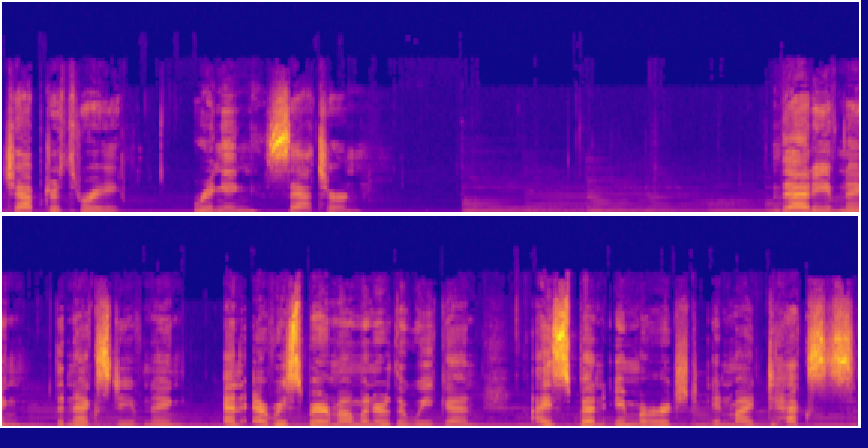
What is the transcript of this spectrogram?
Chapter 3 Ringing Saturn. That evening, the next evening, and every spare moment of the weekend, I spent immersed in my texts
